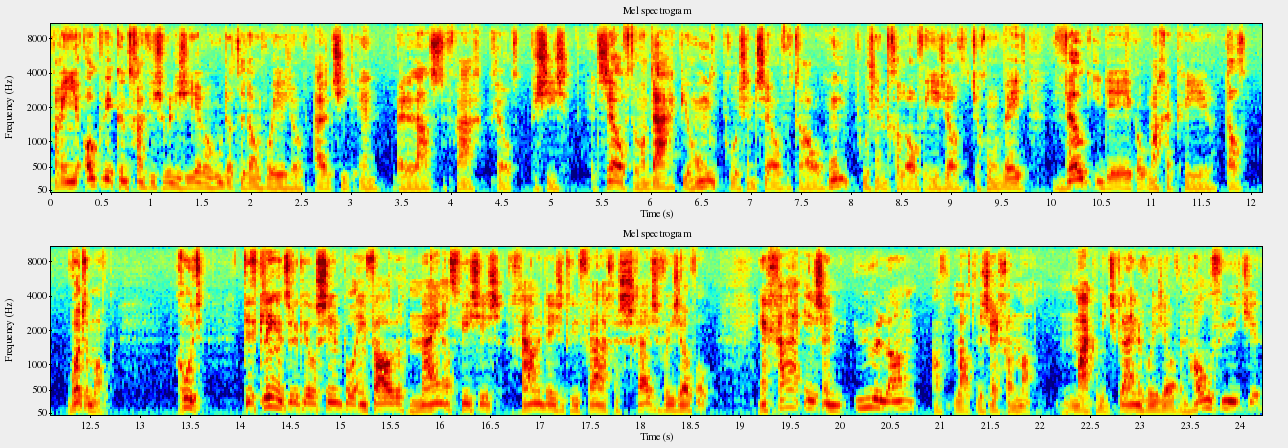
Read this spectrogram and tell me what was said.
waarin je ook weer kunt gaan visualiseren hoe dat er dan voor jezelf uitziet. En bij de laatste vraag geldt precies hetzelfde. Want daar heb je 100% zelfvertrouwen, 100% geloof in jezelf. Dat je gewoon weet welk idee ik ook mag gaan creëren. Dat wordt hem ook. Goed, dit klinkt natuurlijk heel simpel, eenvoudig. Mijn advies is, ga met deze drie vragen, schrijf ze voor jezelf op. En ga eens een uur lang, of laten we zeggen maak hem iets kleiner voor jezelf, een half uurtje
